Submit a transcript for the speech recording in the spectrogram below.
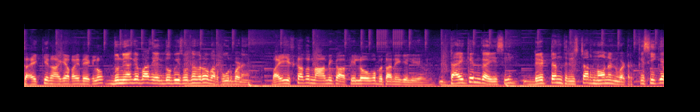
दाइकिन आ गया भाई देख लो। दुनिया के पास एक दो पीस होते हैं मेरे भरपूर पड़े हैं। भाई इसका तो नाम ही काफ़ी लोगों को बताने के लिए। डाइकिन का एसी डेढ़ ton three star non inverter किसी के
